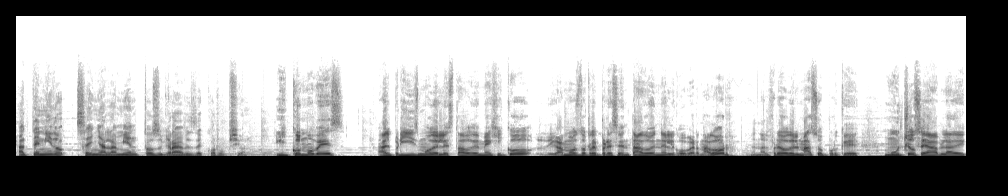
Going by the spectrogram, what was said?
ha tenido señalamientos graves de corrupción. ¿Y cómo ves al priismo del Estado de México, digamos, representado en el gobernador, en Alfredo del Mazo? Porque mucho se habla de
